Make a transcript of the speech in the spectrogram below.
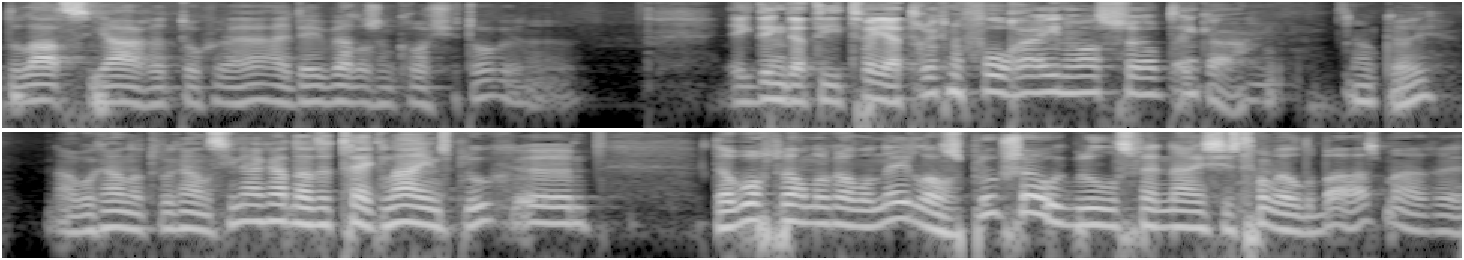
de laatste jaren toch, hè, hij deed wel eens een crossje, toch? Ik denk dat hij twee jaar terug nog voorrijden was op het NK. Oké. Nou, we gaan, het, we gaan het zien. Hij gaat naar de Trek Lions ploeg. Dat wordt wel nogal een Nederlandse ploeg zo. Ik bedoel, Sven Nijs is dan wel de baas, maar eh,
